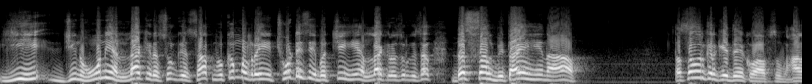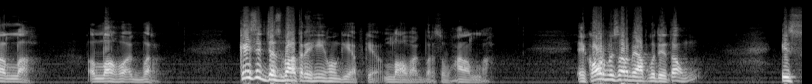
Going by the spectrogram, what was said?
ये जिन्होंने अल्लाह के रसूल के साथ मुकम्मल रहे, छोटे से बच्चे हैं, अल्लाह के रसूल के साथ दस साल बिताए हैं ना आप। तस्वर करके देखो आप सुबहान अल्लाह अल्लाह अकबर। कैसे जज्बात रहे होंगे आपके? अल्लाह अकबर सुबहान अल्लाह एक और मिसाल मैं आपको देता हूँ। इस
